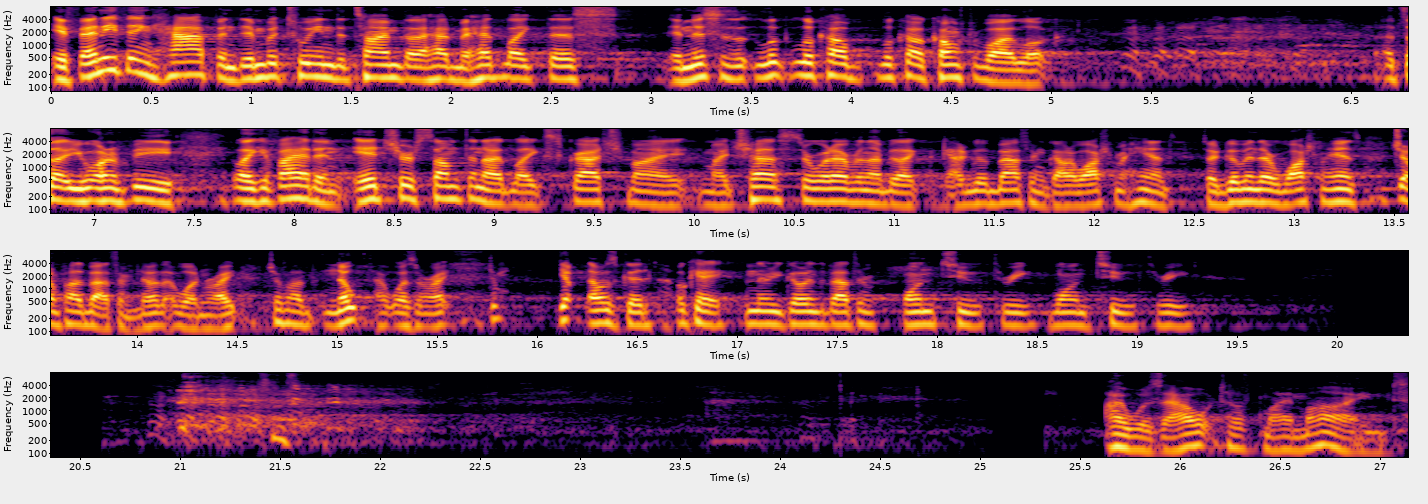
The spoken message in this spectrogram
If anything happened in between the time that I had my head like this and this is, look, look, how, look how comfortable I look. That's how you want to be. Like if I had an itch or something, I'd like scratch my, my chest or whatever, and I'd be like, I gotta go to the bathroom, gotta wash my hands. So I'd go in there, wash my hands, jump out of the bathroom. No, that wasn't right. Jump out. The, Nope, that wasn't right. Yep, that was good. Okay, and then you go in the bathroom. One, two, three. One, two, three. I was out of my mind,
